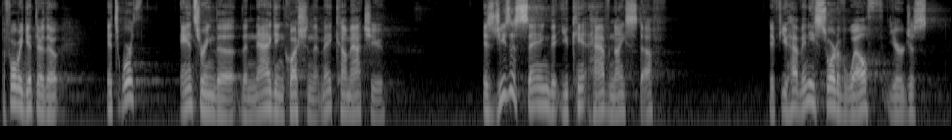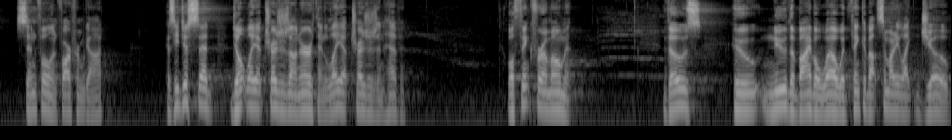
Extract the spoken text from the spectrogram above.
Before we get there, though, it's worth answering the, the nagging question that may come at you. Is Jesus saying that you can't have nice stuff? If you have any sort of wealth, you're just sinful and far from God. Because he just said, don't lay up treasures on earth and lay up treasures in heaven. Well, think for a moment. Those who knew the Bible well would think about somebody like Job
